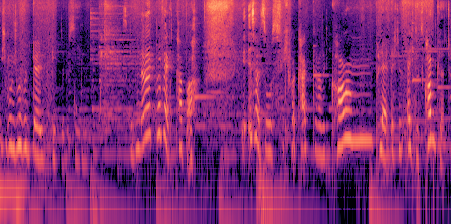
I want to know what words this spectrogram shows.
ich, ich muss mit Geld Gegner besiegen. Es geht mit äh, perfekt, Kappa. Ist halt so, ich verkacke gerade komplett. Echt, echt jetzt komplett.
